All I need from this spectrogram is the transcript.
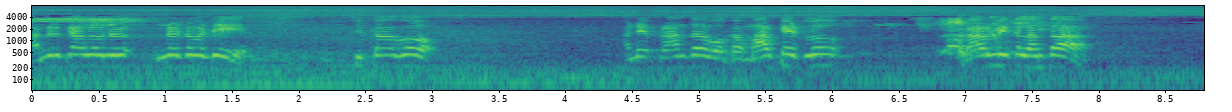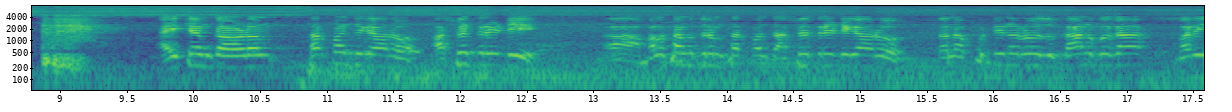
అమెరికాలో ఉన్నటువంటి చికాగో అనే ప్రాంతం ఒక మార్కెట్లో కార్మికులంతా ఐక్యం కావడం సర్పంచ్ గారు అశ్వత్ రెడ్డి మలసముద్రం సర్పంచ్ అశ్వత్ రెడ్డి గారు తన పుట్టినరోజు కానుకగా మరి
